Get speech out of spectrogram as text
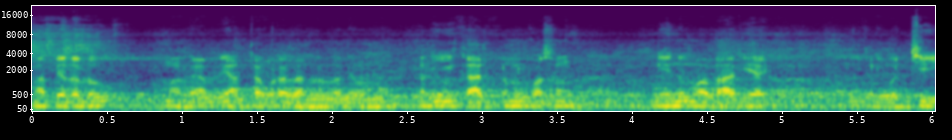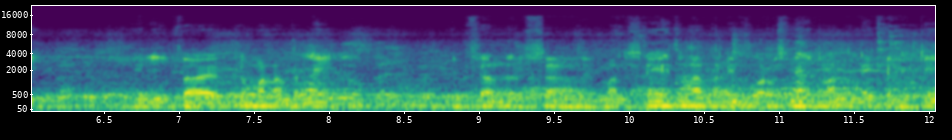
మా పిల్లలు మా ఫ్యామిలీ అంతా కూడా లండన్లోనే ఉన్నాం. కానీ ఈ కార్యక్రమం కోసం నేను మా భార్య ఇక్కడికి వచ్చి ఈ కార్యక్రమాన్ని అందరినీ మన స్నేహితులందరినీ పూర్వ స్నేహితులందరినీ కలిపి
